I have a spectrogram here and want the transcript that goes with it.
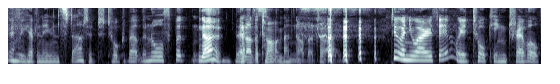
And we haven't even started to talk about the north, but No, another time. Another time. 2NURFM, we're talking travel.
